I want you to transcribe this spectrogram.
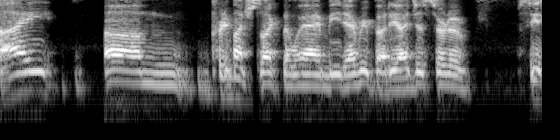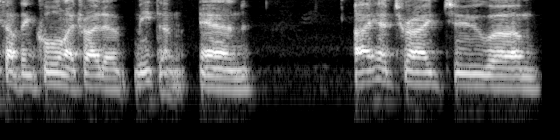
I um, pretty much like the way I meet everybody. I just sort of see something cool and I try to meet them. And I had tried to, um,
